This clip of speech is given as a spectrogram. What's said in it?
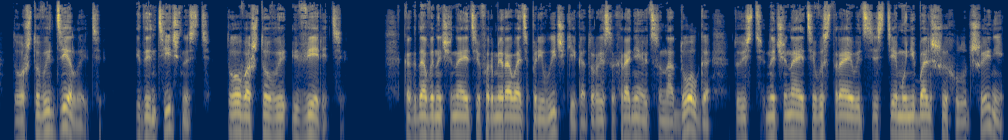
— то, что вы делаете. Идентичность — то, во что вы верите. Когда вы начинаете формировать привычки, которые сохраняются надолго, то есть начинаете выстраивать систему небольших улучшений,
